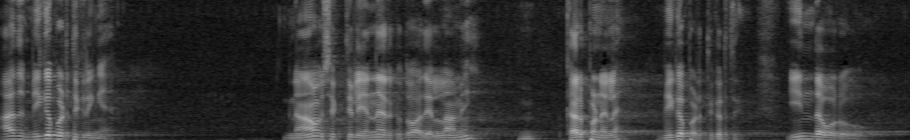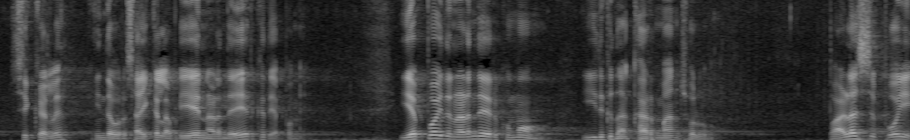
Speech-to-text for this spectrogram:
அது மிகப்படுத்திக்கிறீங்க. ஞாபக சக்தியில் என்ன இருக்குதோ அது எல்லாமே கற்பனையில் மிகப்படுத்துகிறது. இந்த ஒரு சிக்கல் இந்த ஒரு சைக்கிள் அப்படியே நடந்தே இருக்குது எப்போவுமே. எப்போ இது நடந்தே இருக்குமோ இதுக்கு தான் கர்மான்னு சொல்லுவோம். பழசு போய்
